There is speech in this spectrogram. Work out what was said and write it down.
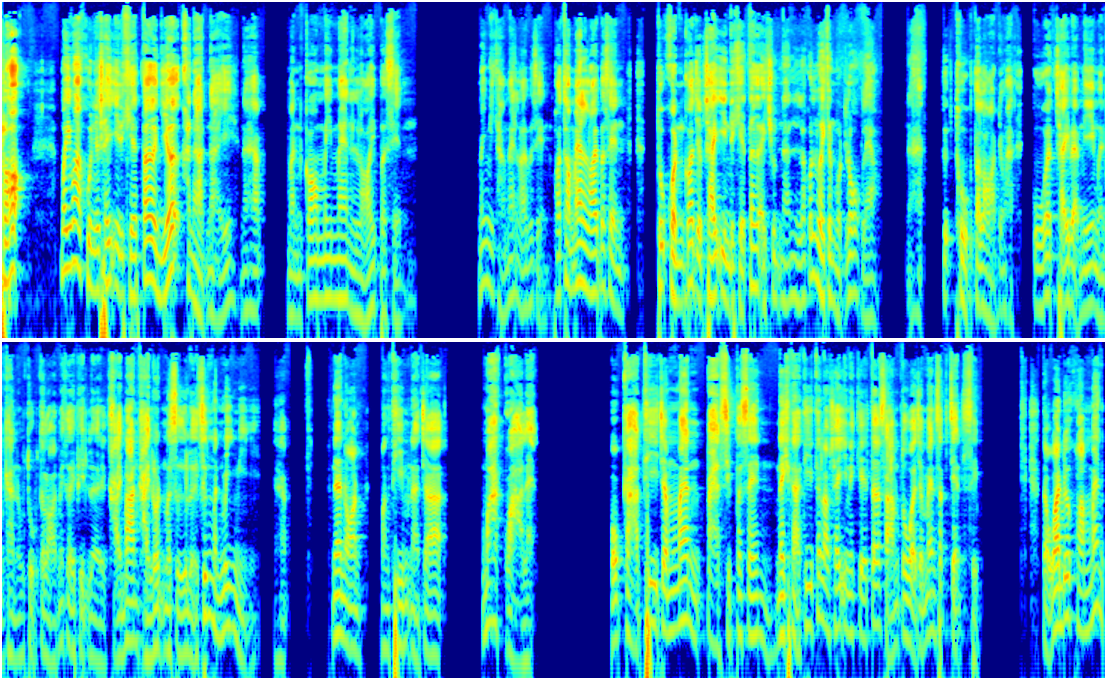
เพราะไม่ว่าคุณจะใช้ indicator เยอะขนาดไหนนะครับ มันก็ไม่แม่นร้อยเปอร์เซ็นไม่มีทางแม่นร้อยเปอร์เซ็นเพราะถ้าแม่นร้อยเปอร์เซ็นทุกคนก็จะใช้ indicator ไอชุดนั้น แล้วก็รวยกันหมดโลกแล้วนะฮะ คือถูกตลอดใช่ไหมกูก็ใช้แบบนี้เหมือนกันถูกตลอดไม่เคยผิดเลย ขายบ้านขายรถมาซื้อเลย ซึ่งมันไม่มีนะครับ แน่นอนบางทีมันอาจจะมากกว่าแหละ โอกาสที่จะแม่น 80%ในขณะที่ถ้าเราใช้ indicator 3ตัวจะแม่นสัก 70 แต่ว่าด้วยความแม่น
